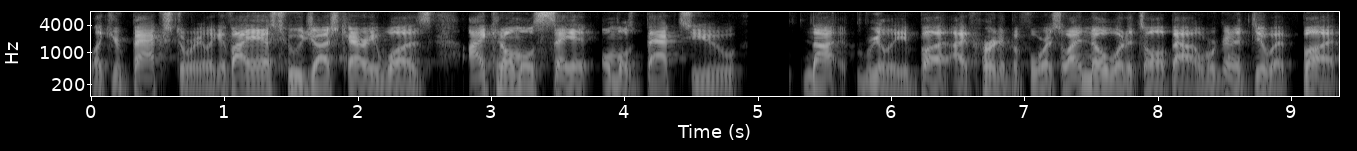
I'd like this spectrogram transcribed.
like your backstory. Like if I asked who Josh Cary was, I can almost say it almost back to you. Not really, but I've heard it before. So I know what it's all about and we're going to do it. But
